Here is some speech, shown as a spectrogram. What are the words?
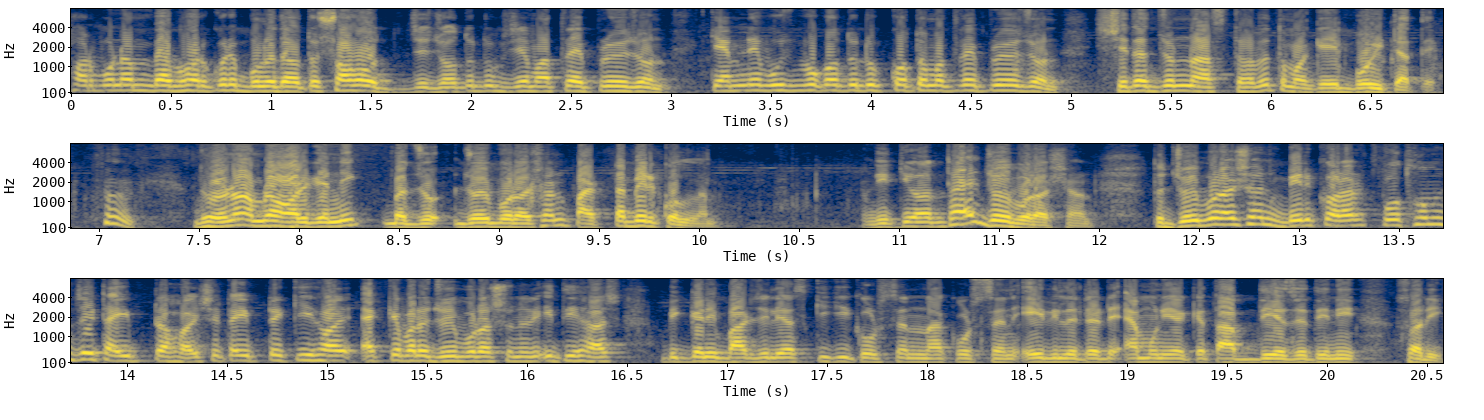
সর্বনাম ব্যবহার করে বলে দাও তো সহজ যে যতটুক যে মাত্রায় প্রয়োজন, কেমনে বুঝব কতটুক কত মাত্রায় প্রয়োজন? সেটার জন্য আসতে হবে তোমাকে এই বইটাতে। হুম ধরুন আমরা অর্গানিক বা জৈব রসায়ন পার্টটা বের করলাম। দ্বিতীয় অধ্যায় জৈব রসায়ন। তো জৈব রসায়ন বের করার প্রথম যে টাইপটা হয়, সে টাইপটা কি হয়? একেবারে জৈব রসায়নের ইতিহাস। বিজ্ঞানী বার্জেলিয়াস কি কি করছেন, না করছেন, এই রিলেটেড অ্যামোনিয়াকে তাপ দিয়ে যে তিনি। সরি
